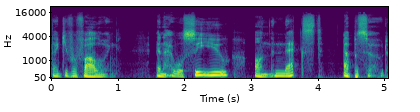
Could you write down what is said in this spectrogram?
Thank you for following. And I will see you on the next episode.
